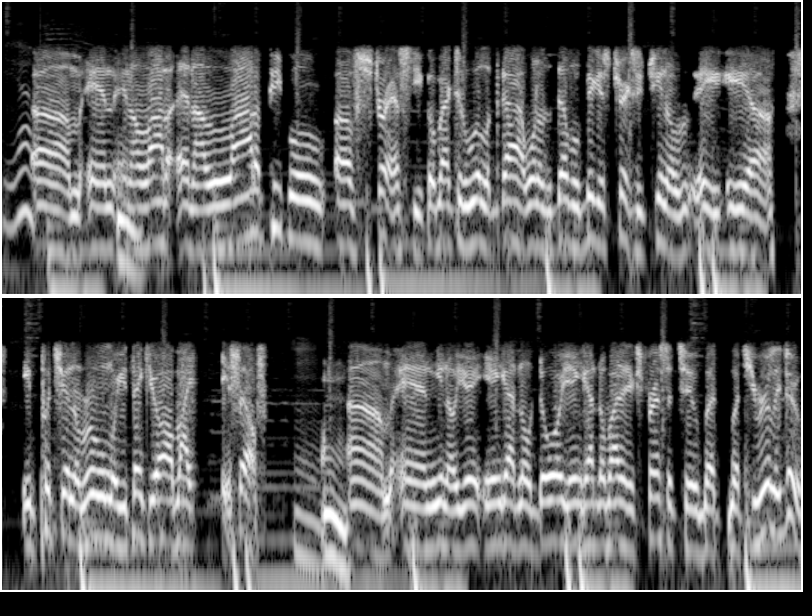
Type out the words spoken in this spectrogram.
Yeah. Um, and, and a lot of and a lot of people of stress. You go back to the will of God. One of the devil's biggest tricks is you know he he, uh, he puts you in a room where you think you're all by yourself. Mm. Um, and you know you, you ain't got no door, you ain't got nobody to express it to, but but you really do.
